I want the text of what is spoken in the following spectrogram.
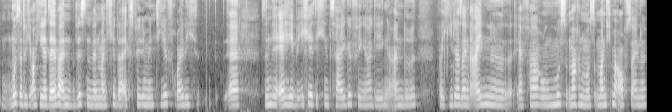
Muss natürlich auch jeder selber wissen, wenn manche da experimentierfreudig äh, sind, erhebe ich jetzt den Zeigefinger gegen andere, weil jeder seine eigene Erfahrung muss, machen muss manchmal auch seine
